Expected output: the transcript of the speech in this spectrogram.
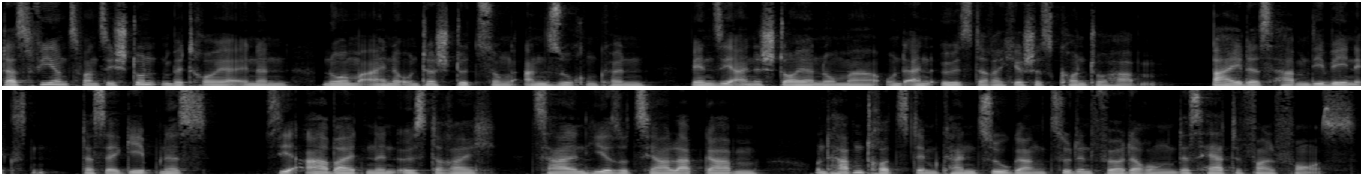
dass 24-Stunden-BetreuerInnen nur um eine Unterstützung ansuchen können, wenn sie eine Steuernummer und ein österreichisches Konto haben. Beides haben die wenigsten. Das Ergebnis? Sie arbeiten in Österreich, zahlen hier Sozialabgaben und haben trotzdem keinen Zugang zu den Förderungen des Härtefallfonds.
